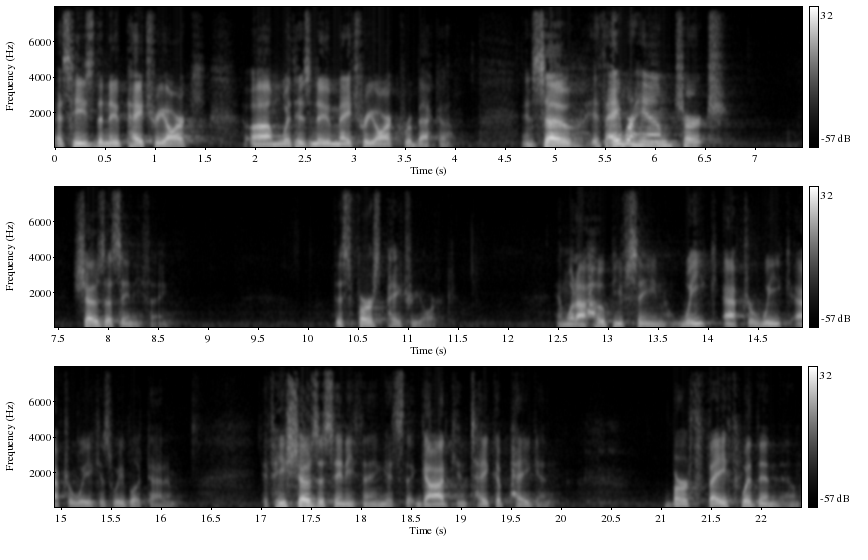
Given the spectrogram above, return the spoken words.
as he's the new patriarch um, with his new matriarch Rebecca. And so, if Abraham, church, shows us anything, this first patriarch, and what I hope you've seen week after week after week as we've looked at him, if he shows us anything, it's that God can take a pagan, birth faith within them,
